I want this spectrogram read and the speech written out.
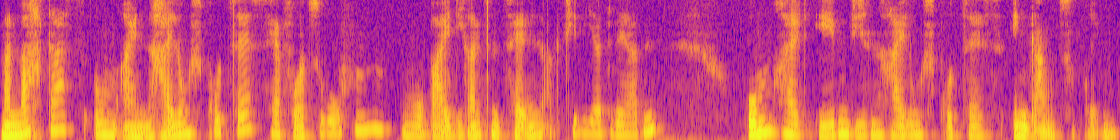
Man macht das, um einen Heilungsprozess hervorzurufen, wobei die ganzen Zellen aktiviert werden, um halt eben diesen Heilungsprozess in Gang zu bringen.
